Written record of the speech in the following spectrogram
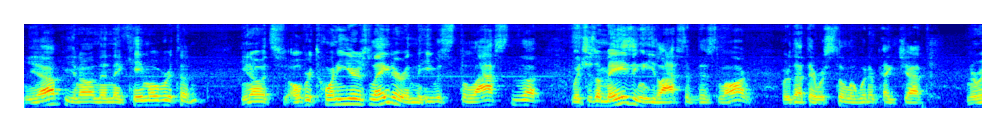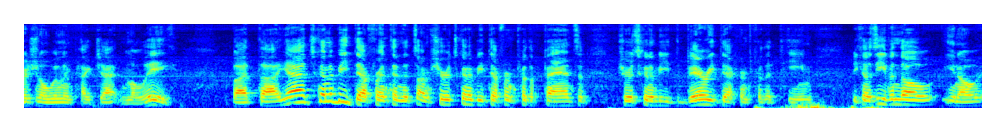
Yep, you know, and then they came over to you know, it's over 20 years later, and he was the last of the, which is amazing he lasted this long, or that there was still a Winnipeg Jet, an original Winnipeg Jet in the league. But uh, yeah, it's going to be different, and I'm sure it's going to be different for the fans, and I'm sure it's going to be very different for the team, because even though you know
